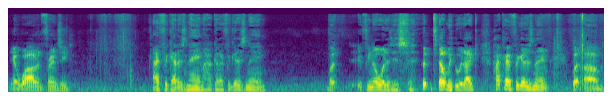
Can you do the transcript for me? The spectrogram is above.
Yeah, Wild and Frenzied. I forgot his name. How could I forget his name? But if you know what it is, tell me what I. How can I forget his name? But um,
